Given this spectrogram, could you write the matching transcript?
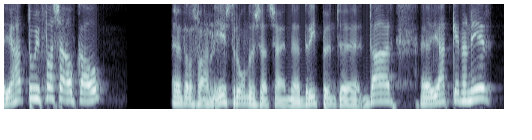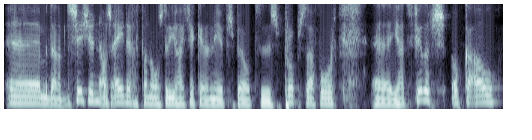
Je had Tuivasa op KO. Eh, weliswaar in de eerste ronde, dus dat zijn drie punten daar. Je had Cannonier, eh, maar dan op decision. Als enige van ons drie had je Cannonier voorspeld, dus props daarvoor. Je had Phillips op KO.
